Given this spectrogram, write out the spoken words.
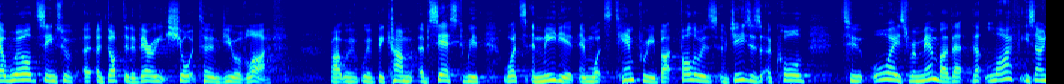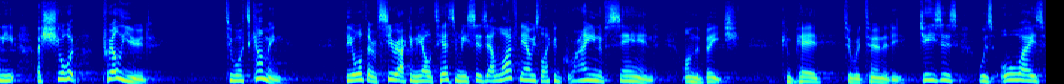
our world seems to have uh, adopted a very short term view of life. Right? We've, we've become obsessed with what's immediate and what's temporary, but followers of Jesus are called to always remember that, that life is only a short prelude to what's coming. The author of Sirach in the Old Testament, he says, Our life now is like a grain of sand on the beach compared to eternity. Jesus was always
